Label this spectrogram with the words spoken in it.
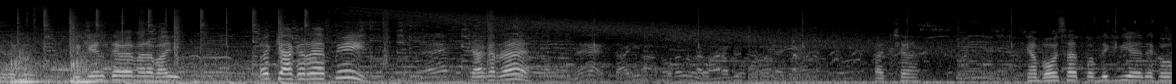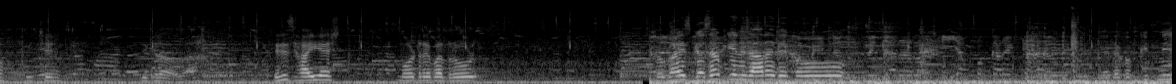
ये देखो, ये खेलते हुए मेरा भाई ओए, क्या कर रहा है पी क्या कर रहा है? अच्छा। यहाँ बहुत सारे पब्लिक भी है, देखो, पीछे दिख रहा होगा। This is highest motorable road तो गाइस गजब के नज़ारे देखो। ये देखो, कितनी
